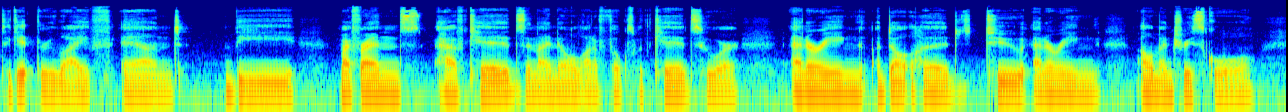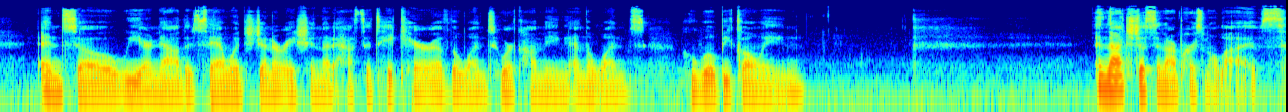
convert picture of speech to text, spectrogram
to get through life. And the my friends have kids, and I know a lot of folks with kids who are entering adulthood to entering elementary school. And so we are now the sandwich generation that has to take care of the ones who are coming and the ones who will be going. And that's just in our personal lives.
